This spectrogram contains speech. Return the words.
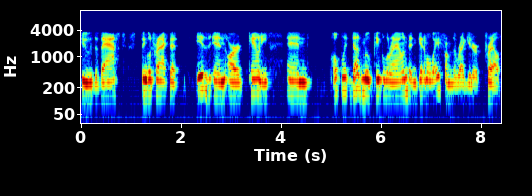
to the vast single track that is in our county and hopefully it does move people around and get them away from the regular trails.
